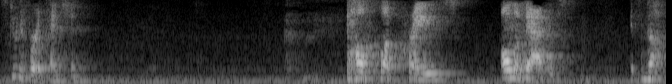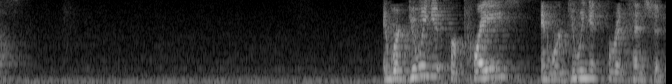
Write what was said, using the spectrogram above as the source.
he's doing it for attention. The health club craze, all of that, it's, it's nuts. And we're doing it for praise and we're doing it for attention.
